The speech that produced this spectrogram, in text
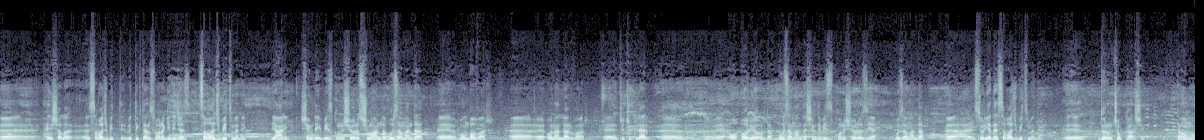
E, inşallah e, savaş bitti, bittikten sonra gideceğiz. Savaş bitmedi. Yani şimdi biz konuşuyoruz şu anda bu zamanda e, bomba var. E, e, olanlar var. Çocuklar e, oluyor orada. Bu zamanda şimdi biz konuşuyoruz ya bu zamanda Suriye'de savaş bitmedi. Durum çok karışık. Tamam mı?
